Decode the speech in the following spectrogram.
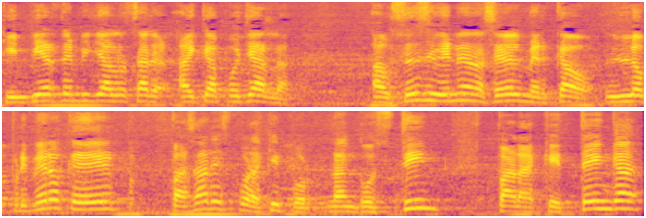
que invierte en Villa Rosario, hay que apoyarla. A ustedes se vienen a hacer el mercado. Lo primero que deben pasar es por aquí, por Langostín, para que tengan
